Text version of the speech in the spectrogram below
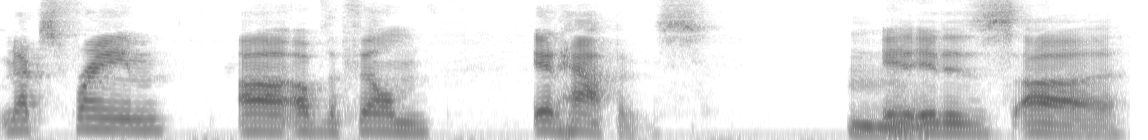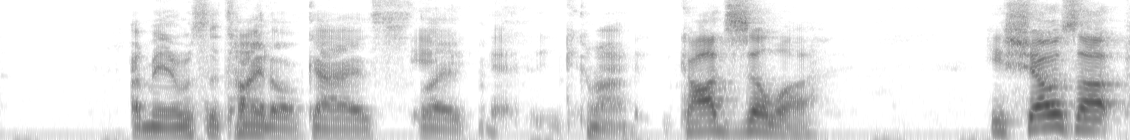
next frame uh, of the film, it happens. Mm-hmm. It, it is. Uh, I mean, it was the title, guys. Like, come on, Godzilla. He shows up.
